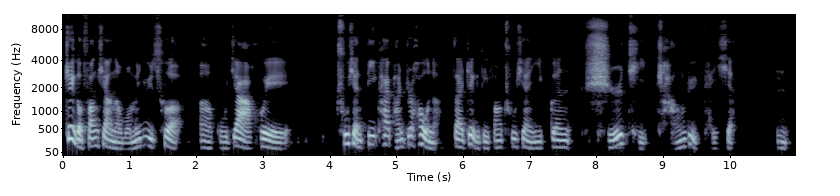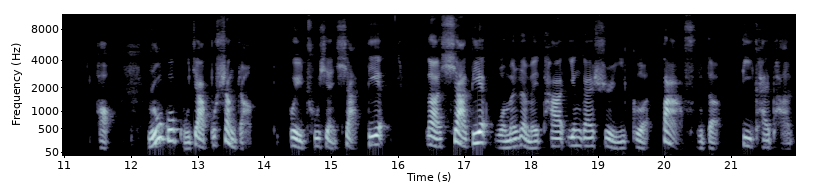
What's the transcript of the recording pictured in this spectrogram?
这个方向呢？我们预测，呃，股价会出现低开盘之后呢，在这个地方出现一根实体长绿 K 线。嗯，好，如果股价不上涨，会出现下跌。那下跌，我们认为它应该是一个大幅的低开盘，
